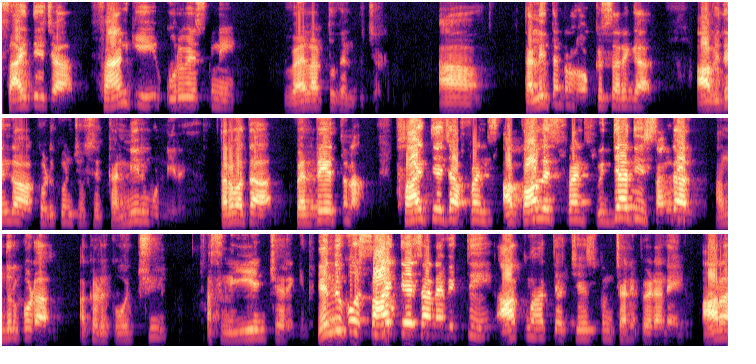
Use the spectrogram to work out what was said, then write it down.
సాయి తేజ ఫ్యాన్కి ఉరి వేసుకుని వేలాడుతూ కనిపించాడు. ఆ తల్లిదండ్రులు ఒక్కసారిగా ఆ విధంగా ఆ కొడుకుని చూసి కన్నీరు మున్నీరు తర్వాత పెద్ద ఎత్తున సాయి తేజ ఫ్రెండ్స్ ఆ కాలేజ్ ఫ్రెండ్స్ విద్యార్థి సంఘాలు అందరూ కూడా అక్కడికి వచ్చి అసలు ఏం జరిగింది? ఎందుకు సాయి తేజ అనే వ్యక్తి ఆత్మహత్య చేసుకుని చనిపోయాడని ఆరా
